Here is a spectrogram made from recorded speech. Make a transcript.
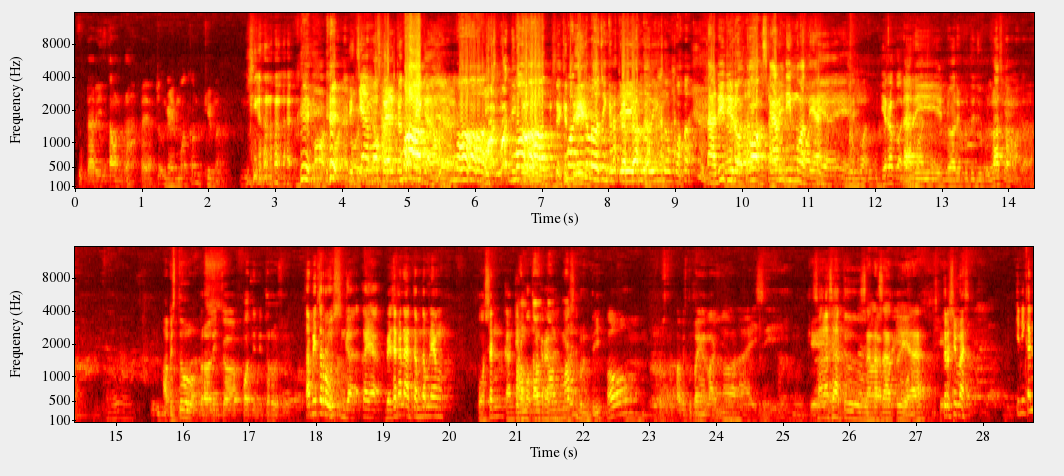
Dari tahun berapa ya? Cuk nggak emot kan game ah. Mod, mod, BCA mod. Mobile Mod, Mod. mod, mod, mod, mod itu loh, sing gede, itu mod. Tadi di rokok, sekarang di mod ya. Iya, iya. Di rokok dan mod. Dari 2017 kalau nggak salah. Habis itu beralih ke pot ini terus ya. Tapi terus nggak kayak biasa kan ada teman-teman yang bosen ganti Tahun, rokok tahun, kemarin berhenti, Oh. terus habis itu pengen lagi. Oh, I see. Oke. Salah satu. Salah satu ya. Oke. Terus nih Mas, ini kan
